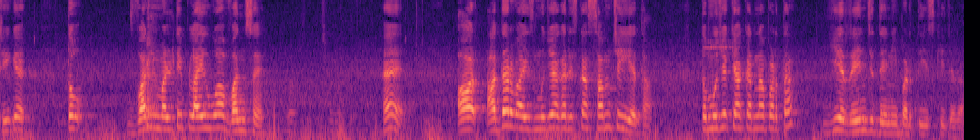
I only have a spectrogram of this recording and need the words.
ठीक है? तो वन मल्टीप्लाई हुआ वन से। है? और अदरवाइज़ मुझे अगर इसका सम चाहिए था तो मुझे क्या करना पड़ता? ये रेंज देनी पड़ती इसकी जगह।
